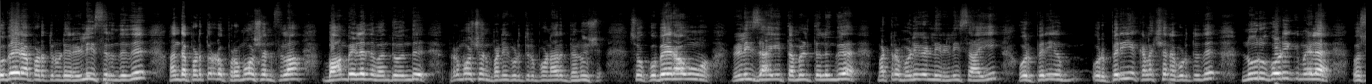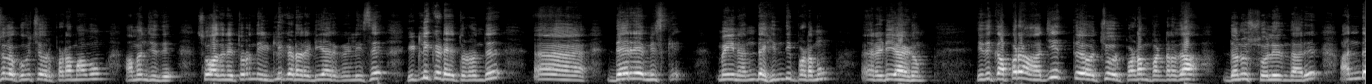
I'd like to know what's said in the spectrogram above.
குபேரா படத்தினுடைய ரிலீஸ் இருந்தது. அந்த படத்தோட ப்ரொமோஷன்ஸ்லாம் பாம்பேலேருந்து வந்து வந்து ப்ரமோஷன் பண்ணி கொடுத்துட்டு போனார் தனுஷ். ஸோ குபேராவும் ரிலீஸ் ஆகி தமிழ் தெலுங்கு மற்ற மொழிகள்லையும் ரிலீஸ் ஆகி ஒரு பெரிய ஒரு பெரிய கலெக்ஷனை கொடுத்தது. நூறு கோடிக்கு மேலே வசூலை குவிச்ச ஒரு படமாகவும் அமைஞ்சுது. ஸோ அதனை தொடர்ந்து இட்லி கடை ரெடியாக இருக்கிற ரிலீஸு இட்லி கடையை தொடர்ந்து தேரே மிஸ்கு மெயின் அந்த ஹிந்தி படமும் ரெடி ஆகிடும் இதுக்கப்புறம் அஜித் வச்சு ஒரு படம் பண்ணுறதா தனுஷ் சொல்லியிருந்தார். அந்த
